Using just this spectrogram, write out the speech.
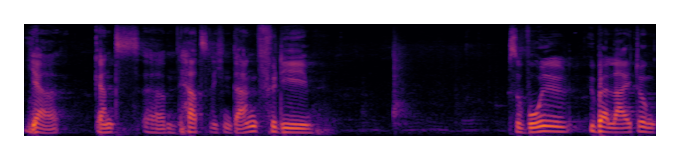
Ja, ganz äh, herzlichen Dank für die sowohl Überleitung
